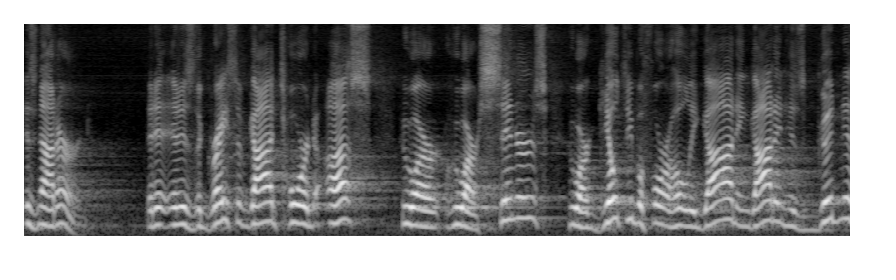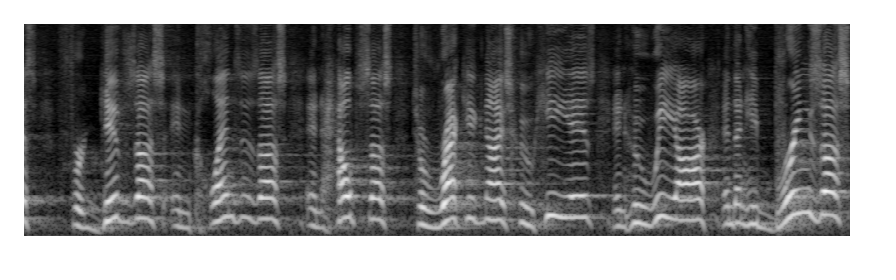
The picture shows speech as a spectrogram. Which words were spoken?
is not earned. it is the grace of God toward us who are, who are sinners, who are guilty before a holy God, and God, in His goodness, forgives us and cleanses us and helps us to recognize who He is and who we are. And then He brings us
